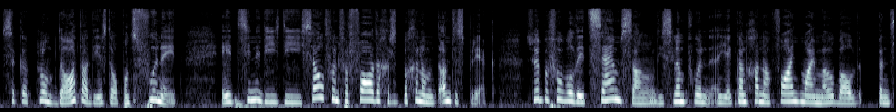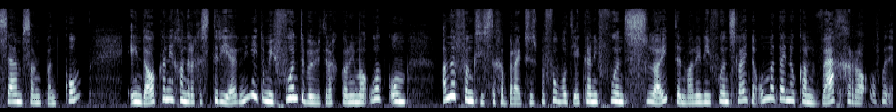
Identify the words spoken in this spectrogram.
sulke klomp data deesdae op ons fone het, het sien jy die die selfoonvervaardigers het begin om dit aan te spreek. So byvoorbeeld het Samsung, die slimfoon, eh, jy kan gaan na findmymobile.samsung.com en daar kan jy gaan registreer, nie net om die foon te probeer terugkom nie, maar ook om ander funksies te gebruik soos byvoorbeeld jy kan die foon sluit en wanneer die foon sluit nou omdat hy nou kan wegraak of met,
